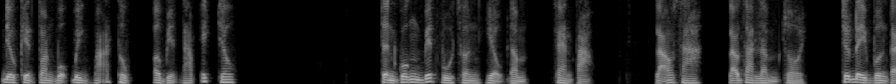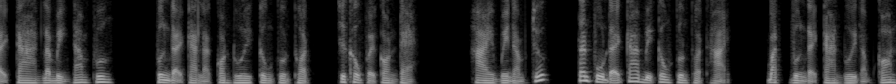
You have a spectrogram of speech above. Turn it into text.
điều khiển toàn bộ bình mã thục ở miền Nam Ích Châu. Trần Quân biết Vu Sơn hiểu lầm, xen vào. Lão già, lão già lầm rồi. Trước đây Vương Đại ca là Bình Nam Vương. Vương Đại ca là con nuôi công tôn thuật, chứ không phải con đẻ. Hai mươi năm trước, tân phụ đại ca bị công tôn thuật hại, bắt Vương Đại ca nuôi làm con.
